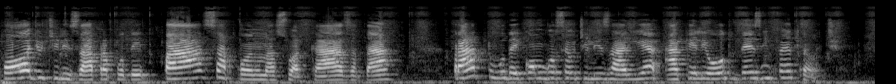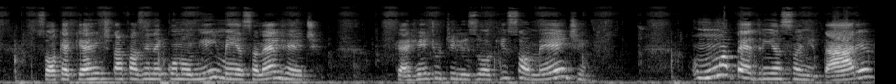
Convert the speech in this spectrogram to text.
pode utilizar para poder passar pano na sua casa, tá? Pra tudo aí como você utilizaria aquele outro desinfetante. Só que aqui a gente tá fazendo economia imensa, né, gente? Que a gente utilizou aqui somente uma pedrinha sanitária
